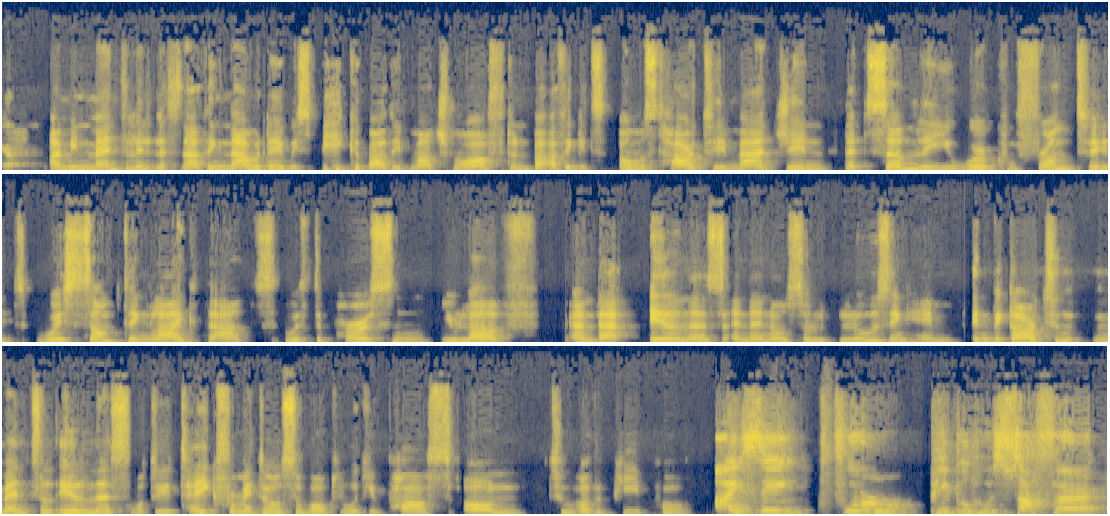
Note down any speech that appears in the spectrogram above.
yeah. i mean mental illness i think nowadays we speak about it much more often but i think it's almost hard to imagine that suddenly you were confronted with something like that with the person you love and that illness and then also losing him in regard to mental illness what do you take from it also what would you pass on to other people? I think for people who suffer,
